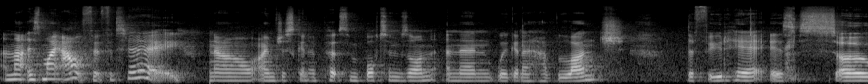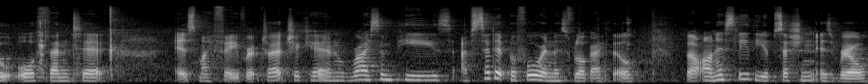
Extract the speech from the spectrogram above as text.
And that is my outfit for today. Now I'm just gonna put some bottoms on and then we're gonna have lunch. The food here is so authentic. It's my favorite jerk chicken, rice and peas. I've said it before in this vlog, I feel, but honestly, the obsession is real.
